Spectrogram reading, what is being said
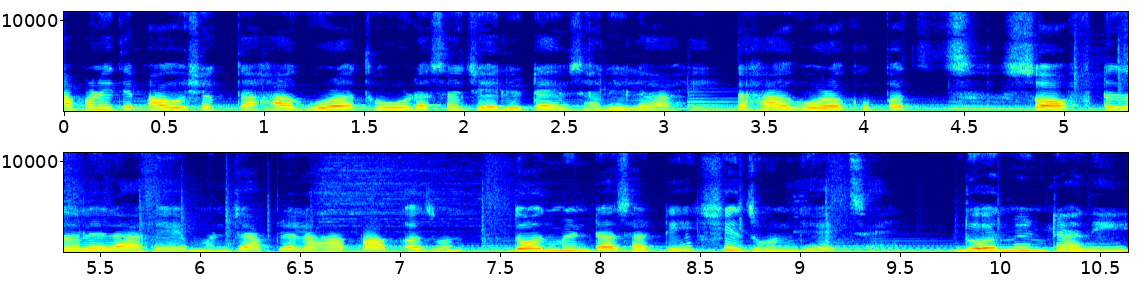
आपण इथे पाहू शकता हा गोळा थोडासा जेली टाईप झालेला आहे. तर हा गोळा खूपच सॉफ्ट झालेला आहे म्हणजे आपल्याला हा पाक अजून दोन मिनिटासाठी शिजवून घ्यायचा आहे दोन मिनिटांनी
